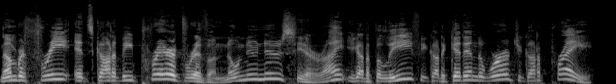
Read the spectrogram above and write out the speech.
Number three, it's got to be prayer driven. No new news here, right? You got to believe, you got to get in the Word, you got to pray.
